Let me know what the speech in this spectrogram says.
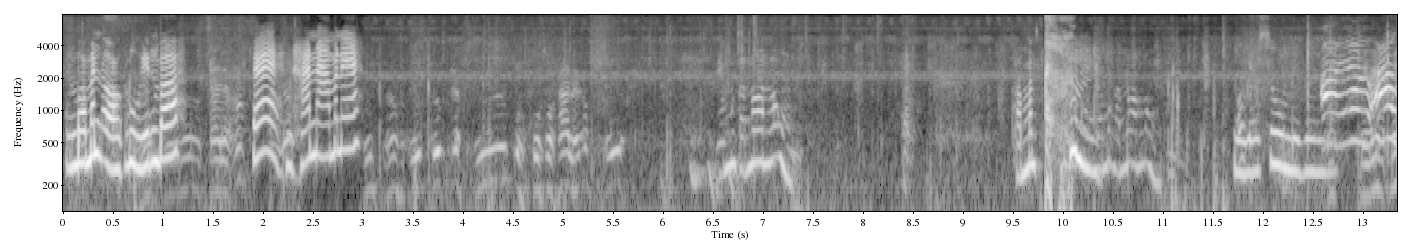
เห็นบ่มันออกลูกเห็นบ่ใช่แล้วแฟหาน้ำมาแน่เอาอึ๊บอึ๊บอึ๊บปูสองขาเลยเอาๆเดี๋ยวมันก็นอนลงถ้ามันเดี๋ยวมันก็นอนลงนี่จะสู้ไม่เบิ่งเอาเอา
